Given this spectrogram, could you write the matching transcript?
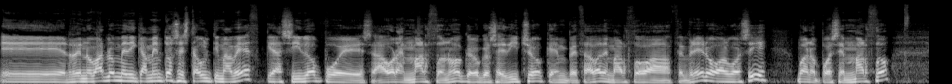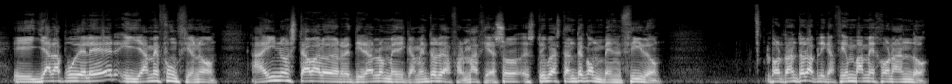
eh, renovar los medicamentos esta última vez, que ha sido pues ahora en marzo, ¿no? Creo que os he dicho que empezaba de marzo a febrero o algo así. Bueno, pues en marzo y ya la pude leer y ya me funcionó. Ahí no estaba lo de retirar los medicamentos de la farmacia. Eso estoy bastante convencido. Por tanto, la aplicación va mejorando.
